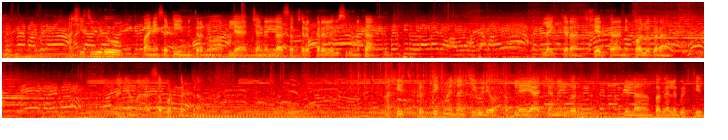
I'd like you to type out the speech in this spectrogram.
अशीच व्हिडिओ पाहण्यासाठी मित्रांनो आपल्या चॅनलला सबस्क्राईब करायला विसरू नका. लाईक करा शेअर करा आणि फॉलो करा. आणि आम्हाला सपोर्ट करत राहा. अशीच प्रत्येक मैदानचे व्हिडिओ आपल्या या चॅनलवर आपल्याला बघायला भेटतील.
